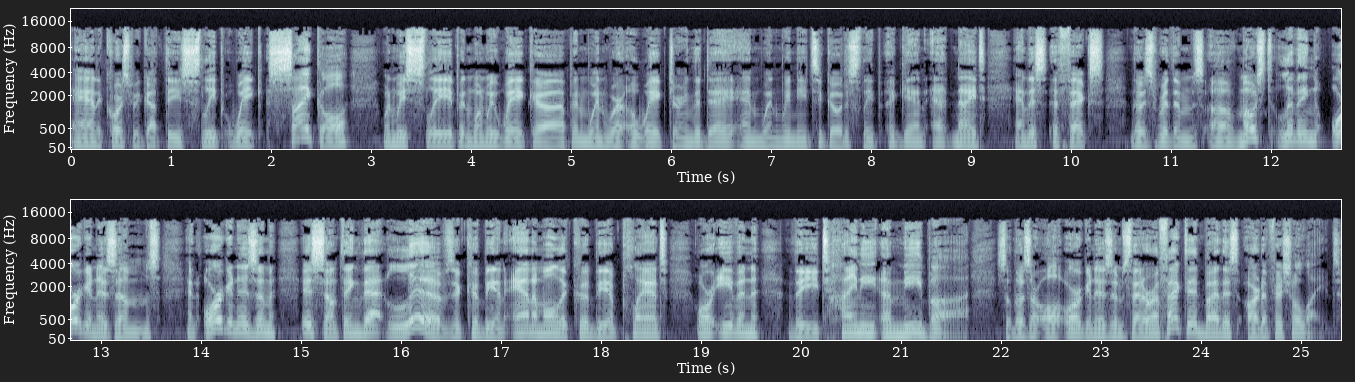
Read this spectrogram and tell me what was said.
And of course, we've got the sleep wake cycle when we sleep and when we wake up and when we're awake during the day and when we need to go to sleep again at night. And this affects those rhythms of most living organisms. An organism is something that lives. It could be an animal, it could be a plant, or even the tiny amoeba. So those are all organisms that are affected by this artificial light.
